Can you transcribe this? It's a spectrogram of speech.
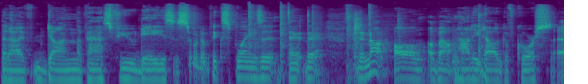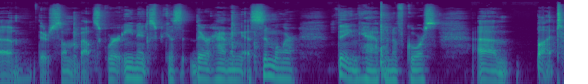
that I've done the past few days. Sort of explains it. They're they're they're not all about Naughty Dog, of course. Um, there's some about Square Enix because they're having a similar thing happen, of course. Um, but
